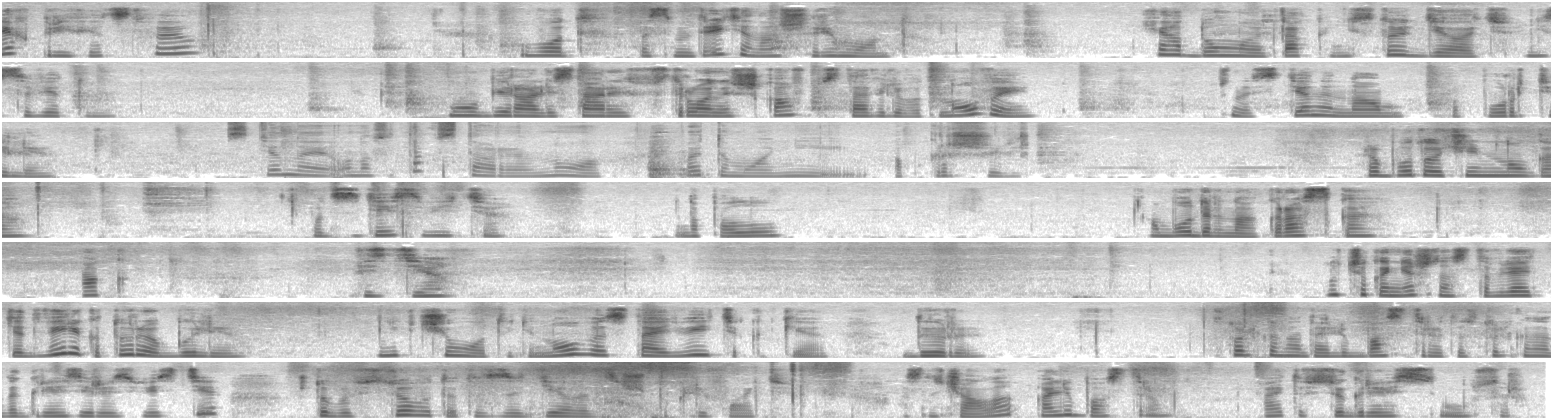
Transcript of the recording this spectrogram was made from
Всех приветствую. Вот, посмотрите наш ремонт. Я думаю, так не стоит делать, не советую. Мы убирали старый встроенный шкаф, поставили вот новый. Стены нам попортили. Стены у нас и так старые, но поэтому они обкрошились. Работы очень много. Вот здесь, видите, на полу ободрана краска. Так, везде. Лучше, конечно, оставлять те двери, которые были ни к чему. Вот эти новые ставить. Видите, какие дыры. Столько надо алюбастра, это столько надо грязи развести, чтобы все вот это заделать, зашпаклевать. А сначала алюбастром. А это все грязь, мусор.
